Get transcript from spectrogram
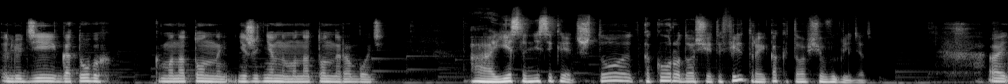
людей, готовых к монотонной, ежедневно монотонной работе. А если не секрет, что, какого рода вообще это фильтры и как это вообще выглядит? А,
